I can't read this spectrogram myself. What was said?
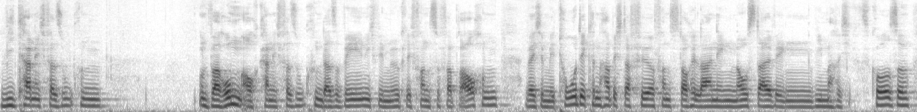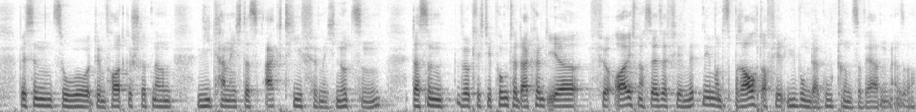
wie kann ich versuchen und warum auch kann ich versuchen, da so wenig wie möglich von zu verbrauchen, welche Methodiken habe ich dafür von Storylining, Nosediving, wie mache ich Exkurse, bis hin zu dem fortgeschritteneren, wie kann ich das aktiv für mich nutzen. Das sind wirklich die Punkte, da könnt ihr für euch noch sehr, sehr viel mitnehmen und es braucht auch viel Übung, da gut drin zu werden. Also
